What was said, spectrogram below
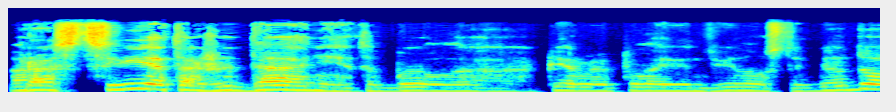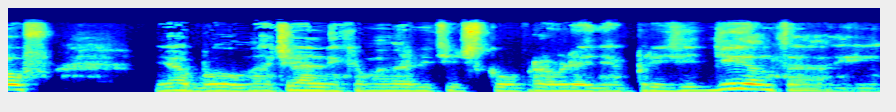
расцвет ожидания, это было первая половина 90-х годов, я был начальником аналитического управления президента, и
